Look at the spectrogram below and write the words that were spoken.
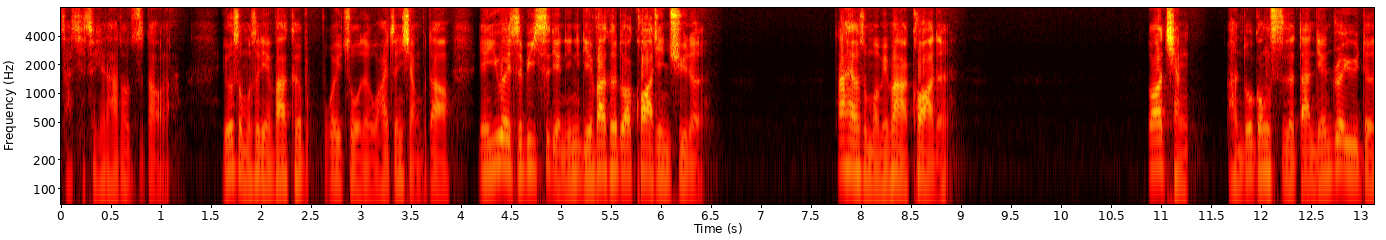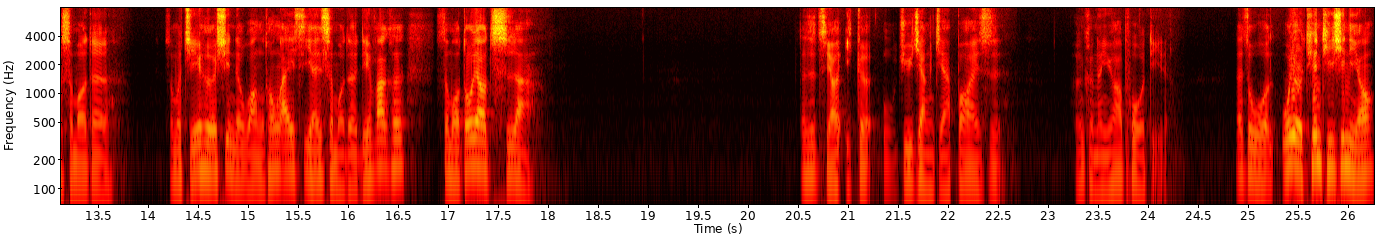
这些这些他都知道了。有什么是联发科不会做的？我还真想不到。连 USB 四点零联发科都要跨进去了，他还有什么没办法跨的？都要抢。很多公司的单，连瑞昱的什么的，什么结合性的网通 IC 还是什么的，联发科什么都要吃啊。但是只要一个五 G 降价，不好意思，很可能又要破底了。但是我我有天提醒你哦，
